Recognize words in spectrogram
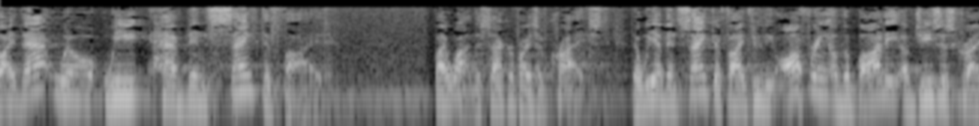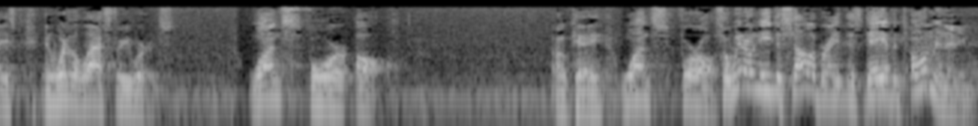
by that will we have been sanctified. By what? The sacrifice of Christ. That we have been sanctified through the offering of the body of Jesus Christ. And what are the last three words? Once for all. Okay, once for all. So we don't need to celebrate this day of atonement anymore.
